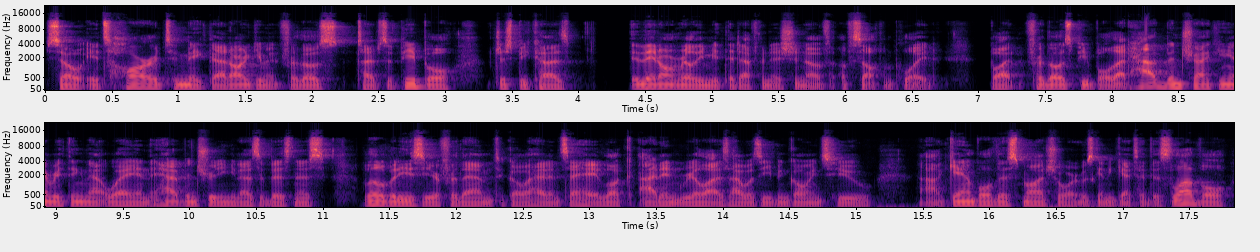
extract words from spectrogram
So it's hard to make that argument for those types of people just because they don't really meet the definition of, of self-employed. But for those people that have been tracking everything that way and they have been treating it as a business, a little bit easier for them to go ahead and say, Hey, look, I didn't realize I was even going to uh, gamble this much or it was going to get to this level.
